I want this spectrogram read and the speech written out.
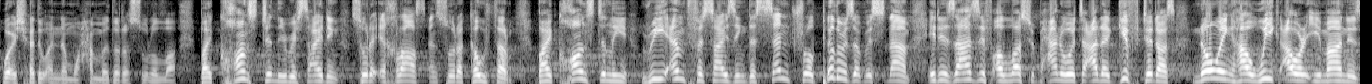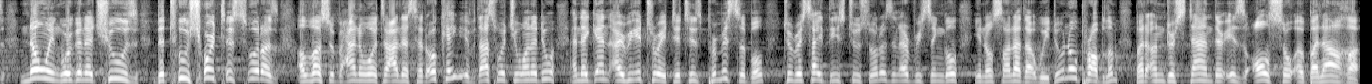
wa ashhadu anna Muhammad Rasulullah. By constantly reciting Surah Ikhlas and Surah Kawthar, by constantly re-emphasizing the central pillars of Islam, it is as if Allah subhanahu wa ta'ala gifted us, knowing how weak our iman is, knowing we're going to choose the two shortest surahs. Allah subhanahu wa ta'ala said, okay, if that's what you want to do. And again, I reiterate, it is permissible to recite these two surahs in every single you know, salah that we do, no problem. But understand there is also a balagha,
